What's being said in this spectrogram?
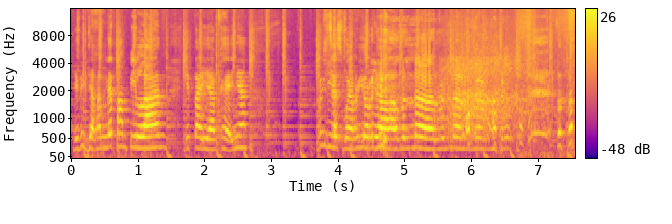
Jadi jangan lihat tampilan kita yang kayaknya princess warrior gitu. ya benar benar benar Tetap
